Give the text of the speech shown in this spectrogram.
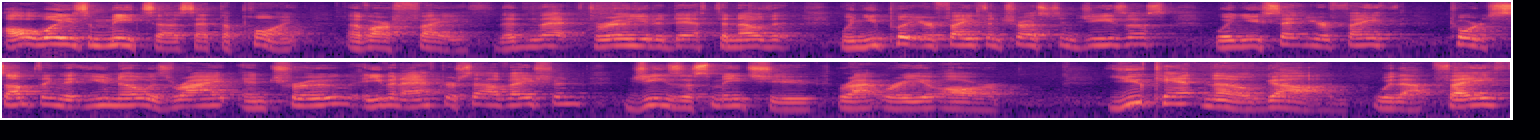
always meets us at the point of our faith. Doesn't that thrill you to death to know that when you put your faith and trust in Jesus, when you set your faith towards something that you know is right and true, even after salvation, Jesus meets you right where you are. You can't know God without faith,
